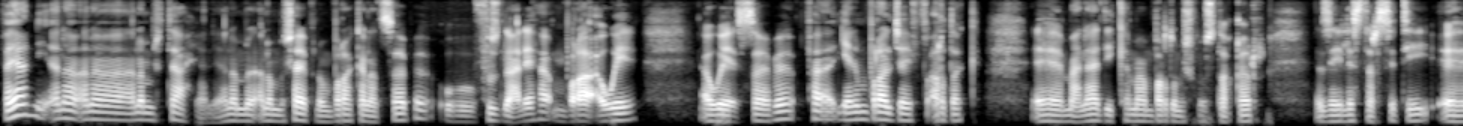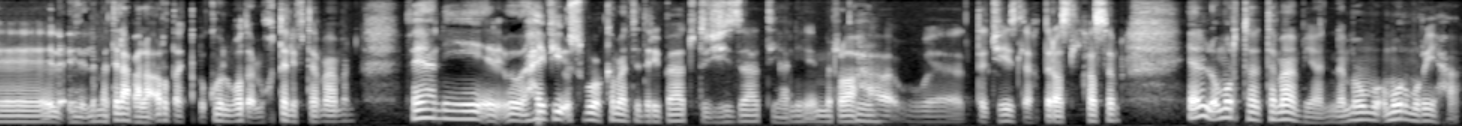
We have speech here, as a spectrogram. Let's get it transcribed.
فيعني أنا أنا أنا مرتاح يعني أنا أنا شايف المباراة كانت صعبة وفزنا عليها مباراة اوي أوي صعبة فيعني المباراة الجاية في أرضك آه، مع نادي كمان برضه مش مستقر زي ليستر سيتي آه، لما تلعب على أرضك بيكون الوضع مختلف تماما فيعني هاي في أسبوع كمان تدريبات وتجهيزات يعني من راحة وتجهيز لدراسة الخصم يعني الأمور تمام يعني أمور مريحة.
